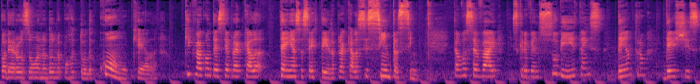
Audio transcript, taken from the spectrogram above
poderosona, dona da porra toda. Como que ela? O que, que vai acontecer para que ela tenha essa certeza, para que ela se sinta assim? Então você vai escrevendo subitens dentro destes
